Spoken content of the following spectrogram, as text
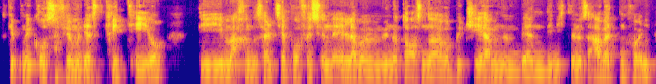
Es gibt eine große Firma, die heißt Criteo. Die machen das halt sehr professionell, aber wenn wir nur 1000 Euro Budget haben, dann werden die nicht mit uns arbeiten wollen.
